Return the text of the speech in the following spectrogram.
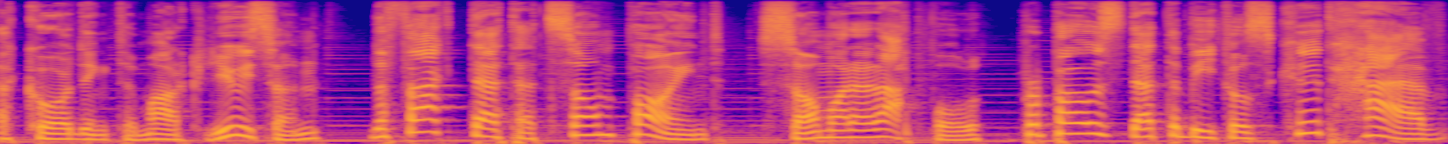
according to Mark Lewisohn, the fact that at some point, someone at Apple proposed that the Beatles could have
